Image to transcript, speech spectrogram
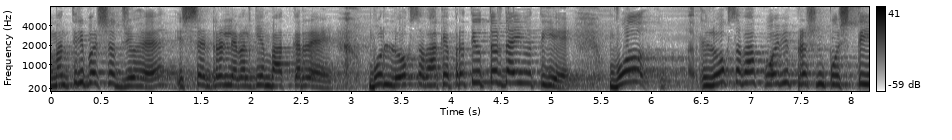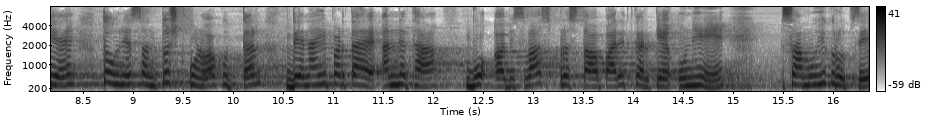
मंत्री परिषद जो है, इस सेंट्रल लेवल की हम बात कर रहे हैं, वो लोकसभा के प्रति उत्तरदायी होती है। वो लोकसभा कोई भी प्रश्न पूछती है तो उन्हें संतुष्ट पूर्वक उत्तर देना ही पड़ता है। अन्यथा वो अविश्वास प्रस्ताव पारित करके उन्हें सामूहिक रूप से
